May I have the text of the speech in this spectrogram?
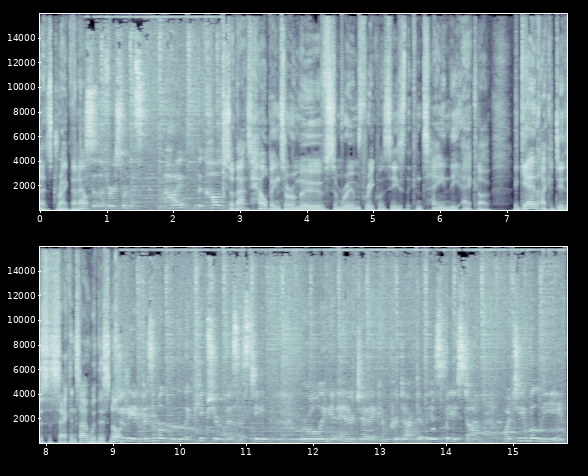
Let's drag that out. So the first one is how the culture. So that's helping to remove some room frequencies that contain the echo. Again, I could do this a second time with this notch. The invisible glue that keeps your business team rolling and energetic and productive is based on what do you believe?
